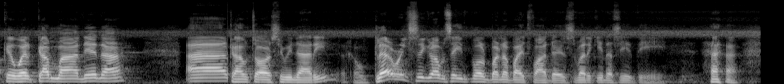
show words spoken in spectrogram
okay, welcome, uh, Nena. Uh, come to our seminary. Clerics ng St. Paul Barnabite Fathers, Marikina City.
